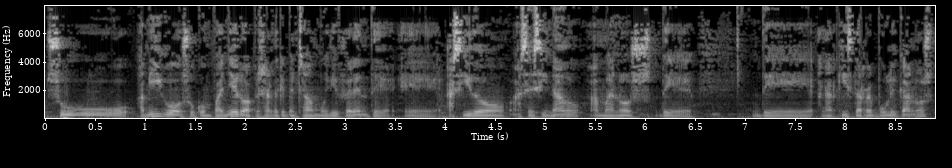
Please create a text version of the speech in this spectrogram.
Su amigo, su compañero, a pesar de que pensaba muy diferente, eh, ha sido asesinado a manos de, de anarquistas republicanos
